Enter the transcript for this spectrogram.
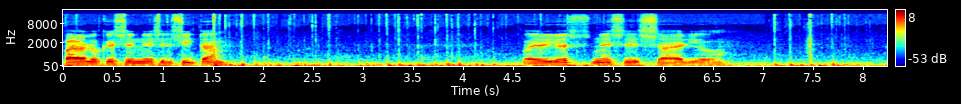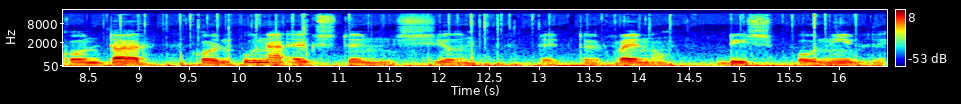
Para lo que se necesita, para ello es necesario contar con una extensión de terreno disponible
